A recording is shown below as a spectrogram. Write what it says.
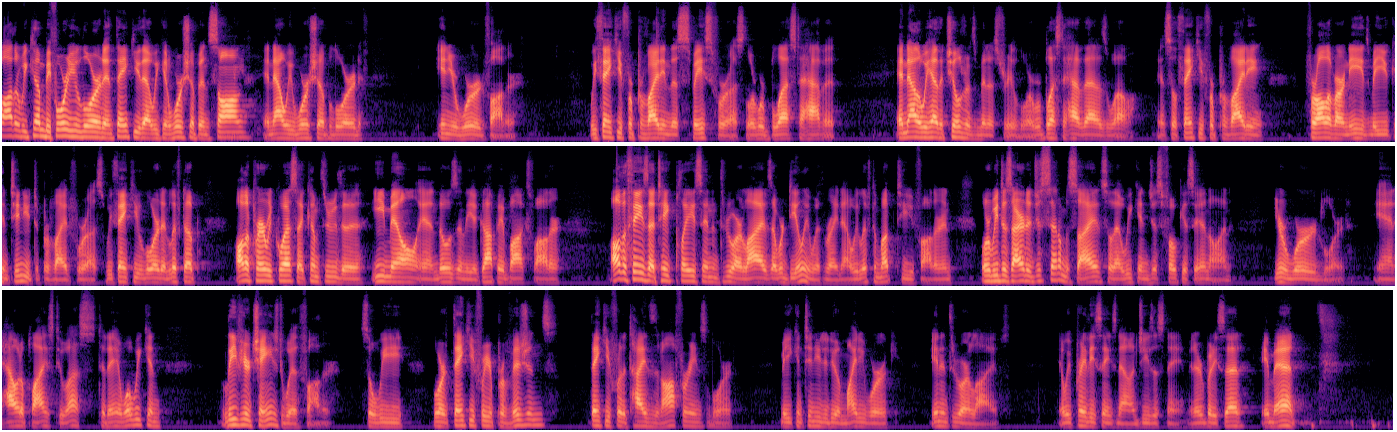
Father, we come before you, Lord, and thank you that we can worship in song, and now we worship, Lord, in your word, Father. We thank you for providing this space for us, Lord. We're blessed to have it. And now that we have the children's ministry, Lord, we're blessed to have that as well. And so thank you for providing for all of our needs. May you continue to provide for us. We thank you, Lord, and lift up all the prayer requests that come through the email and those in the agape box, Father. All the things that take place in and through our lives that we're dealing with right now, we lift them up to you, Father. And Lord, we desire to just set them aside so that we can just focus in on your word, Lord, and how it applies to us today and what we can leave here changed with, Father. So we, Lord, thank you for your provisions. Thank you for the tithes and offerings, Lord. May you continue to do a mighty work in and through our lives. And we pray these things now in Jesus' name. And everybody said, Amen.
